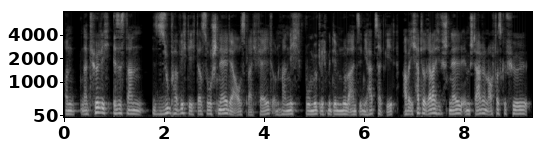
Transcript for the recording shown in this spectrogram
Und natürlich ist es dann super wichtig, dass so schnell der Ausgleich fällt und man nicht womöglich mit dem 0-1 in die Halbzeit geht. Aber ich hatte relativ schnell im Stadion auch das Gefühl,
